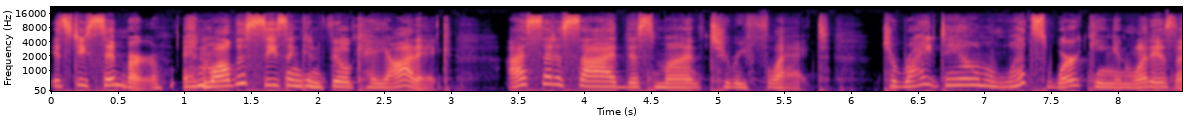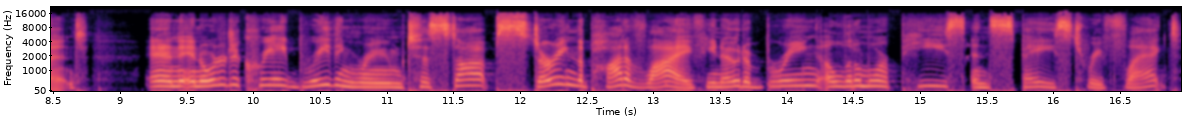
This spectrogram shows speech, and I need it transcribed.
It's December, and while this season can feel chaotic, I set aside this month to reflect, to write down what's working and what isn't. And in order to create breathing room to stop stirring the pot of life, you know, to bring a little more peace and space to reflect,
